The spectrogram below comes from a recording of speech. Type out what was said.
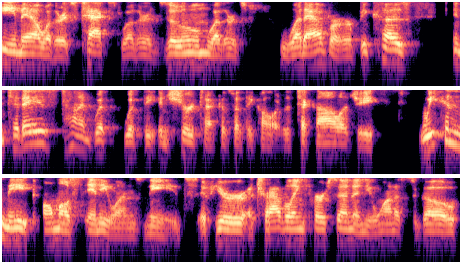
email, whether it's text, whether it's Zoom, whether it's whatever, because in today's time with with the insure tech is what they call it the technology we can meet almost anyone's needs. If you're a traveling person and you want us to go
